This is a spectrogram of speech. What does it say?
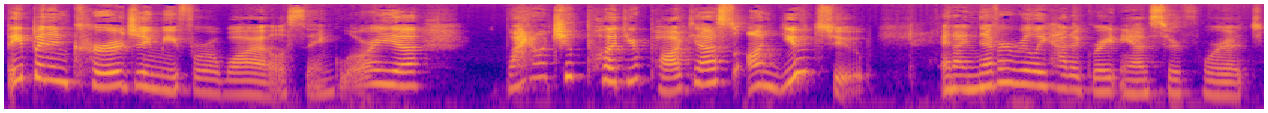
they've been encouraging me for a while, saying, Gloria, why don't you put your podcast on YouTube? And I never really had a great answer for it,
